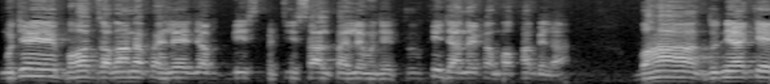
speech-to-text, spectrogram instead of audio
मुझे बहुत ज़माना पहले, जब 20-25 साल पहले मुझे तुर्की जाने का मौका मिला वहाँ दुनिया के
